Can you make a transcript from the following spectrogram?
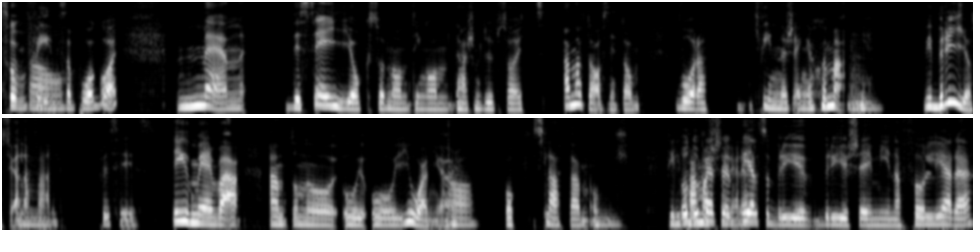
som Ja. finns och pågår. Men det säger ju också någonting om det här som du sa i ett annat avsnitt om våra kvinnors engagemang. Mm. Vi bryr oss ju i alla Mm. fall. Precis. Det är ju mer vad Anton och, och, och Johan gör. Ja. Och Zlatan och Mm. Filip Och då kanske dels så bryr, bryr sig mina följare,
